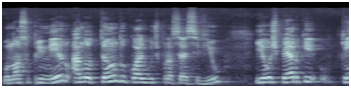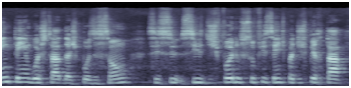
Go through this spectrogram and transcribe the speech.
o nosso primeiro anotando o Código de Processo Civil. E eu espero que quem tenha gostado da exposição, se, se, se for o suficiente para despertar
